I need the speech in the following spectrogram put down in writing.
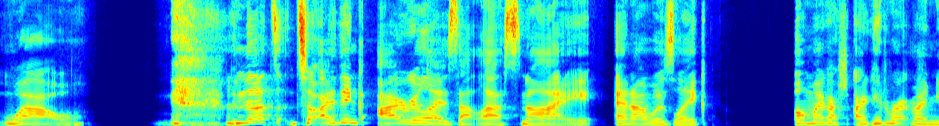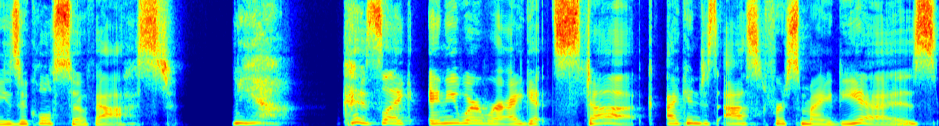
Wow. And that's so I think I realized that last night and I was like, oh my gosh, I could write my musical so fast. yeah. Cause like anywhere where I get stuck, I can just ask for some ideas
